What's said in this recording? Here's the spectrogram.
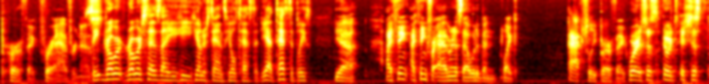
perfect for Avernus. See, Robert. Robert says that he, he he understands. He'll test it. Yeah, test it, please. Yeah, I think I think for Avernus that would have been like actually perfect. Where it's just it's just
